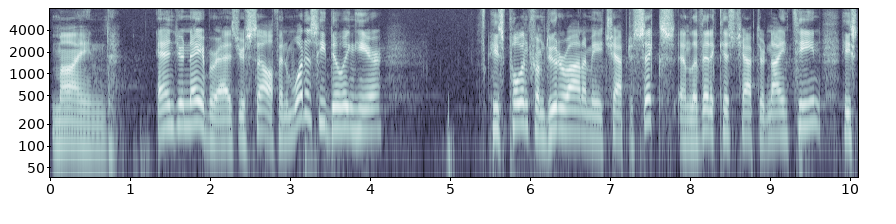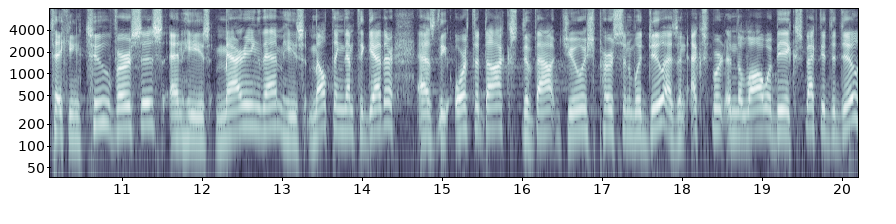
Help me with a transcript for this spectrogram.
mind, and your neighbor as yourself. And what is he doing here? He's pulling from Deuteronomy chapter 6 and Leviticus chapter 19. He's taking two verses and he's marrying them, he's melting them together as the Orthodox, devout Jewish person would do, as an expert in the law would be expected to do.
